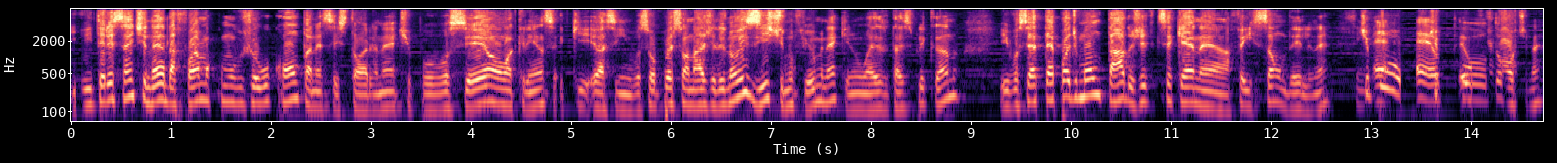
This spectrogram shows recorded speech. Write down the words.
E interessante, né, da forma como o jogo conta nessa história, né? Tipo, você é uma criança que, assim, você é o personagem, ele não existe no filme, né? Que o Wesley tá explicando. E você até pode montar do jeito que você quer, né? A feição dele, né? Sim. Tipo, é, é tipo eu, eu tô... Fallout, né?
